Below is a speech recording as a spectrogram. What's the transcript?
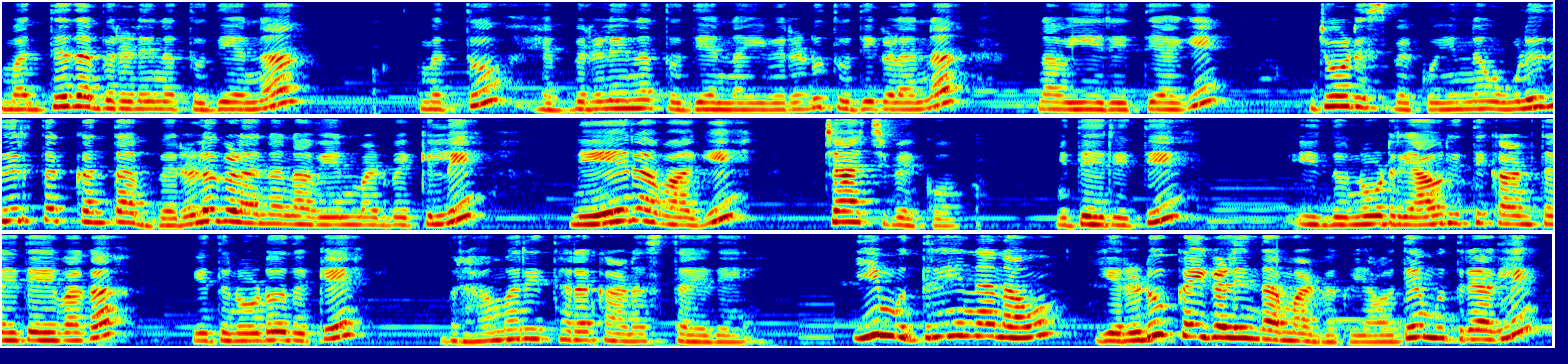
ಮಧ್ಯದ ಬೆರಳಿನ ತುದಿಯನ್ನ ಮತ್ತು ಹೆಬ್ಬೆರಳಿನ ತುದಿಯನ್ನ ಇವೆರಡು ತುದಿಗಳನ್ನ ನಾವು ಈ ರೀತಿಯಾಗಿ ಜೋಡಿಸ್ಬೇಕು. ಇನ್ನು ಉಳಿದಿರ್ತಕ್ಕಂಥ ಬೆರಳುಗಳನ್ನ ನಾವೇನ್ ಮಾಡ್ಬೇಕಿಲ್ಲಿ? ನೇರವಾಗಿ ಚಾಚಬೇಕು. ಇದೇ ರೀತಿ, ಇದು ನೋಡ್ರಿ ಯಾವ ರೀತಿ ಕಾಣ್ತಾ ಇದೆ ಇವಾಗ? ಇದು ನೋಡೋದಕ್ಕೆ ಭ್ರಾಮರಿ ತರ ಕಾಣಿಸ್ತಾ ಇದೆ. ಈ ಮುದ್ರೆಯನ್ನ ನಾವು ಎರಡೂ ಕೈಗಳಿಂದ ಮಾಡಬೇಕು. ಯಾವುದೇ ಮುದ್ರೆ ಆಗಲಿ,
